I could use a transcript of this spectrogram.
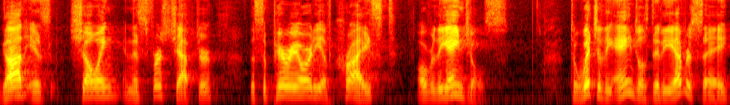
God is showing in this first chapter the superiority of Christ over the angels. To which of the angels did he ever say,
